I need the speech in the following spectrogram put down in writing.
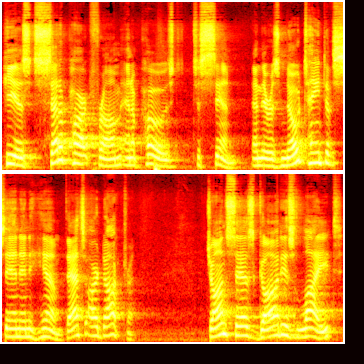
He is set apart from and opposed to sin and there is no taint of sin in him. That's our doctrine. John says God is light,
